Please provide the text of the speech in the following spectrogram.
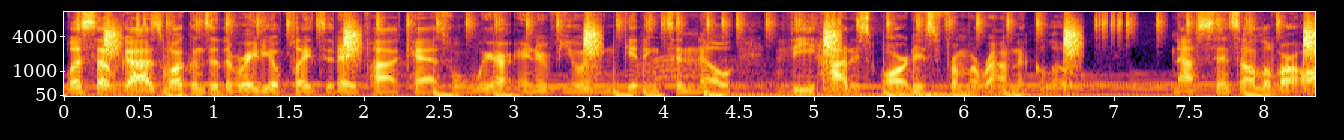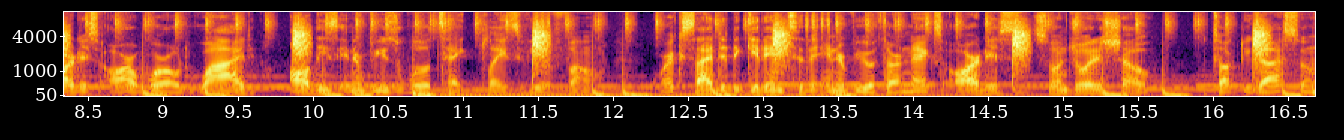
What's up, guys? Welcome to the Radio Play Today podcast, where we are interviewing and getting to know the hottest artists from around the globe. Now, since all of our artists are worldwide, all these interviews will take place via phone. We're excited to get into the interview with our next artist, so enjoy the show. We'll talk to you guys soon.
